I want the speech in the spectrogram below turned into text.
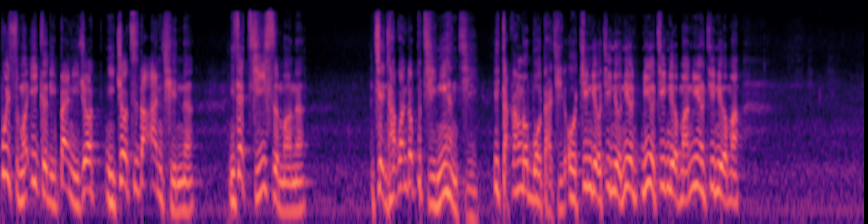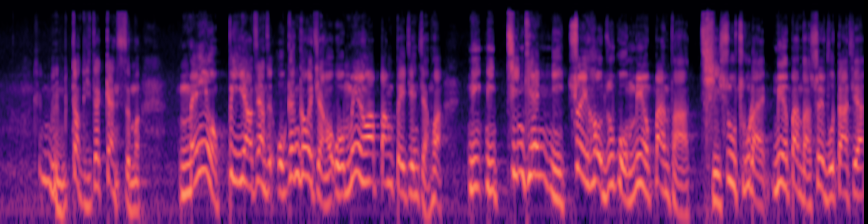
为什么一个礼拜你就你就知道案情呢？你在急什么呢？检察官都不急，你很急，你打刚都不打急哦，金牛金牛，你有你有金牛吗？你有金牛吗？你到底在干什么？没有必要这样子。我跟各位讲哦，我没有要帮北检讲话。你你今天你最后如果没有办法起诉出来，没有办法说服大家，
